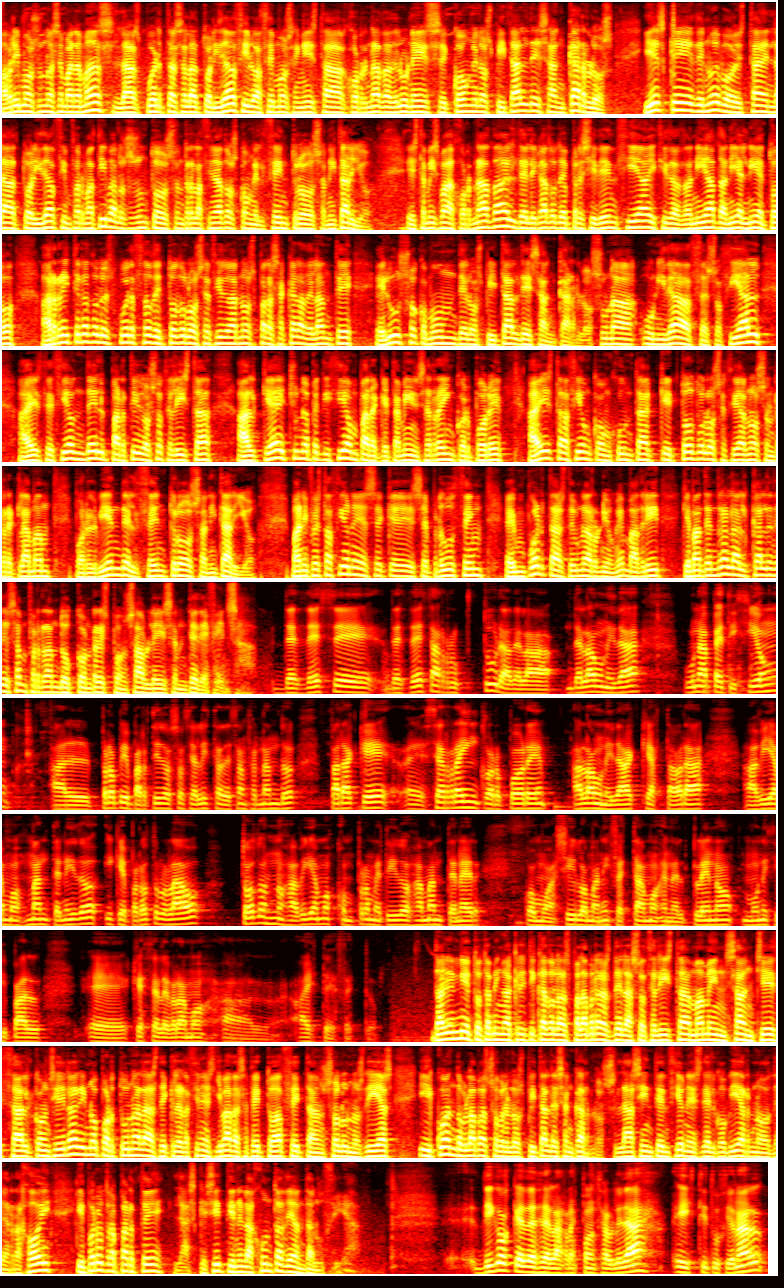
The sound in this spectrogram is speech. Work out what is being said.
Abrimos una semana más las puertas a la actualidad y lo hacemos en esta jornada de lunes con el Hospital de San Carlos. Y es que de nuevo está en la actualidad informativa los asuntos relacionados con el centro sanitario. Esta misma jornada, el delegado de Presidencia y Ciudadanía, Daniel Nieto, ha reiterado el esfuerzo de todos los ciudadanos para sacar adelante el uso común del Hospital de San Carlos, una unidad social, a excepción del Partido Socialista, al que ha hecho una petición para que también se reincorpore a esta acción conjunta que todos los ciudadanos reclaman por el bien del centro sanitario. Manifestaciones que se producen en puertas de una reunión en Madrid que mantendrá el alcalde de San Fernando con responsables de defensa. Desde, esa ruptura de la, de la unidad, una petición al propio Partido Socialista de San Fernando para que eh, se reincorpore a la unidad que hasta ahora habíamos mantenido y que por otro lado todos nos habíamos comprometido a mantener como así lo manifestamos en el Pleno Municipal eh, que celebramos a este efecto. Daniel Nieto también ha criticado las palabras de la socialista Mamen Sánchez al considerar inoportuna las declaraciones llevadas a efecto hace tan solo unos días y cuando hablaba sobre el Hospital de San Carlos, las intenciones del gobierno de Rajoy y por otra parte las que sí tiene la Junta de Andalucía. Digo que desde la responsabilidad institucional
